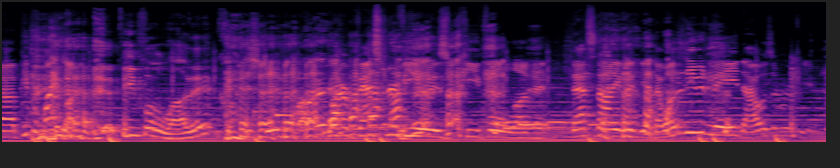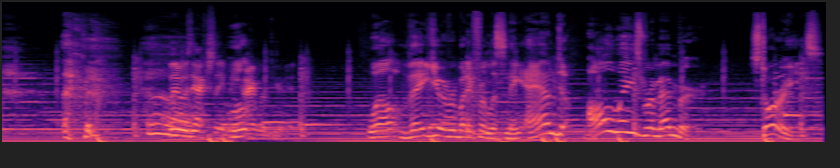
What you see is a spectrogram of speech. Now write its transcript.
Uh, people might love it. People love it? Question mark. Our best review is people love it. That's not even. Yeah, that wasn't even me. That was a review. but it was actually me. Well- I reviewed it. well, thank you everybody for listening, and always remember, stories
